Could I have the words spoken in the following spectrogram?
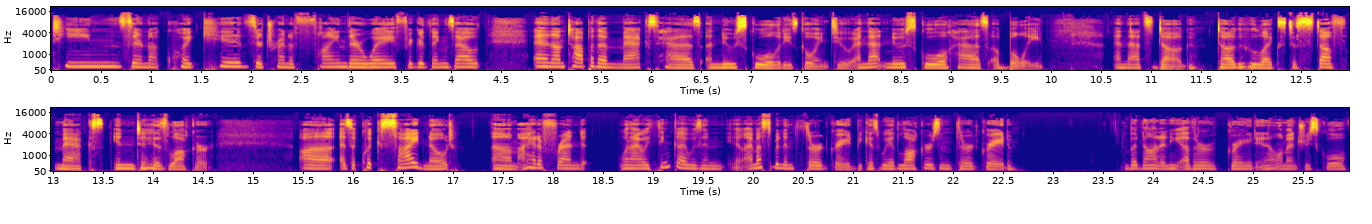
teens, they're not quite kids. They're trying to find their way, figure things out. And on top of that, Max has a new school that he's going to, and that new school has a bully and that's Doug. Doug, who likes to stuff Max into his locker. Uh, as a quick side note, um, I had a friend when I think I was in, I must have been in third grade because we had lockers in third grade, but not any other grade in elementary school.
